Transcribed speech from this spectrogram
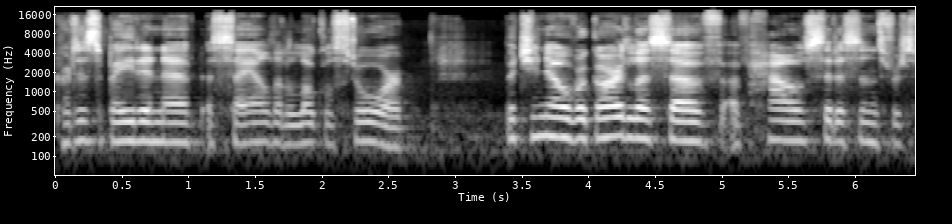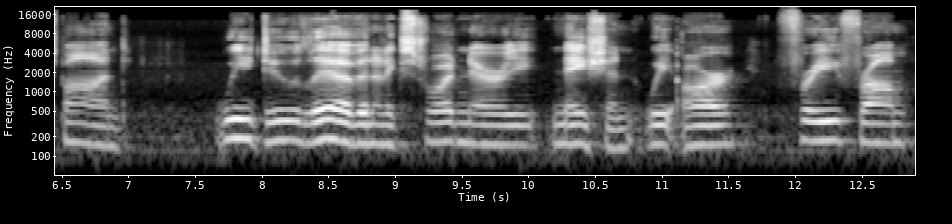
participate in a, a, sale at a local store. But you know, regardless of, of how citizens respond, we do live in an extraordinary nation. We are free from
